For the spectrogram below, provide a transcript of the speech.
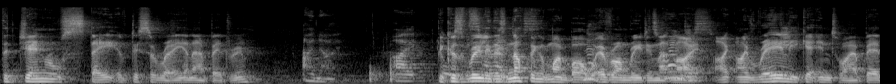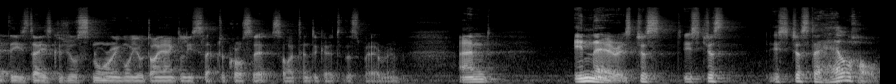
the general state of disarray in our bedroom. I know. I Because really, there's nothing of mine bar No, whatever I'm reading that horrendous. night. I, I rarely get into our bed these days because you're snoring or you're diagonally slept across it, so I tend to go to the spare room. And in there, it's just, it's just, it's just a hellhole.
